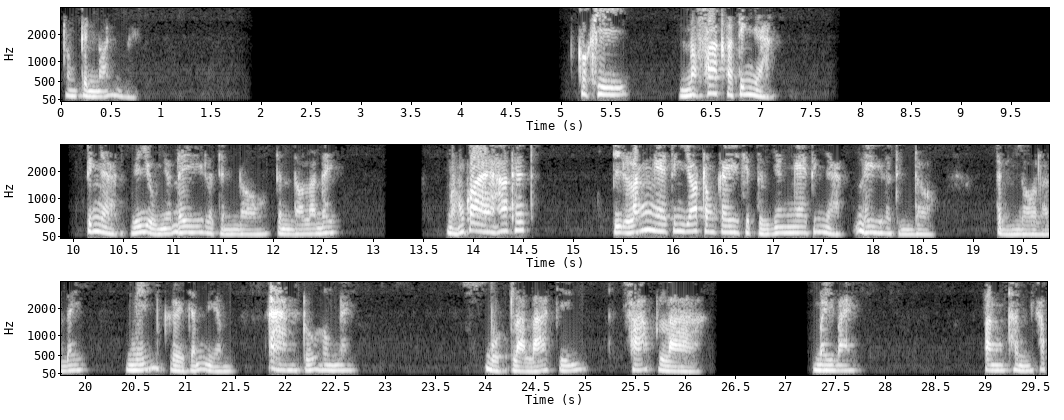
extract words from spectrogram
Trong kinh nói như vậy. Có khi nó phát ra tiếng nhạc. Tiếng nhạc, ví dụ như đây là tình độ, tình độ là đây. Mà không có ai hát hết. Chỉ lắng nghe tiếng gió trong cây thì tự nhiên nghe tiếng nhạc, đây là tình độ tỉnh lộ là đây. Mỉm cười chánh niệm, an trú hôm nay. Bụt là lá chín, Pháp là mây bay, tăng thân khắp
